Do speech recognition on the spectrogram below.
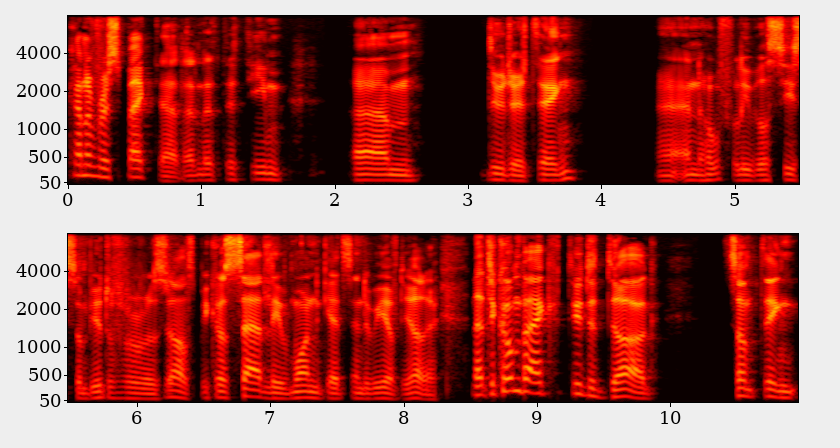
kind of respect that and let the team um do their thing uh, and hopefully we'll see some beautiful results because sadly one gets in the way of the other now to come back to the dog something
